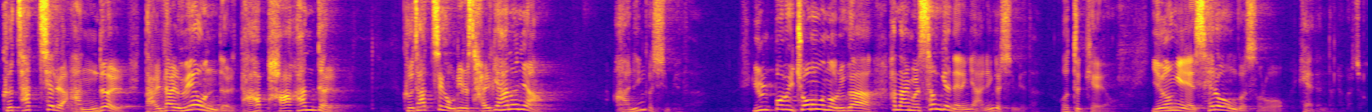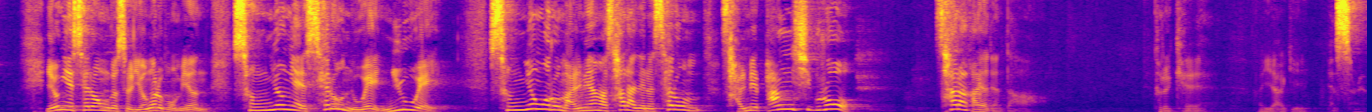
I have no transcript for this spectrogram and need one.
그 자체를 안들, 달달 외운들, 다 파악한들 그 자체가 우리를 살게 하느냐? 아닌 것입니다. 율법이 조문 우리가 하나님을 섬겨내는 게 아닌 것입니다. 어떻게 해요? 영의 새로운 것으로 해야 된다는 거죠. 영의 새로운 것을 영어로 보면 성령의 새로운 way, new way, 성령으로 말미암아 살아내는 새로운 삶의 방식으로 살아가야 된다. 그렇게 이야기했습니다.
